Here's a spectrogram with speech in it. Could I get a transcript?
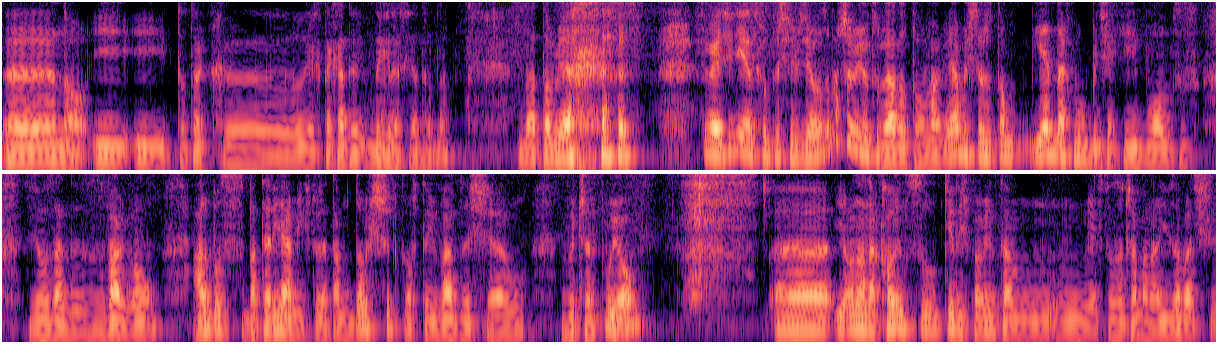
E, no i, i to tak, e, jak taka dy, dygresja drobna. Natomiast słuchajcie, nie wiem skąd to się wzięło. Zobaczymy jutro rano tą wagę. Ja myślę, że to jednak mógł być jakiś błąd z, związany z wagą albo z bateriami, które tam dość szybko w tej wadze się wyczerpują. E, I ona na końcu, kiedyś pamiętam, mm, jak to zacząłem analizować, e,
